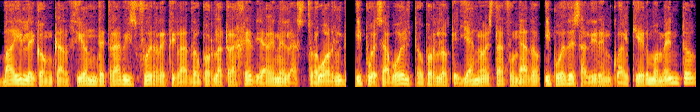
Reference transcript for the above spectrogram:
baile con canción de Travis fue retirado por la tragedia en el Astroworld, y pues ha vuelto por lo que ya no está funado y puede salir en cualquier momento,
